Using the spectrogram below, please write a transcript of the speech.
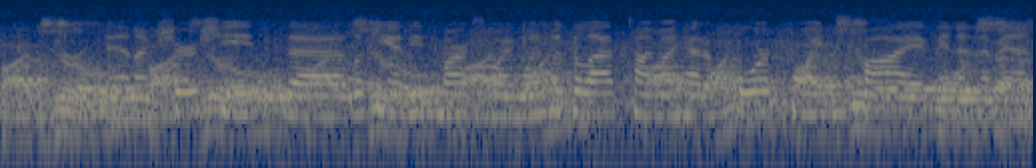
five, zero, And I'm five, sure zero, she's uh, five, looking at these marks five, going, when was the last time I had a 4.5 in an zero, event?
